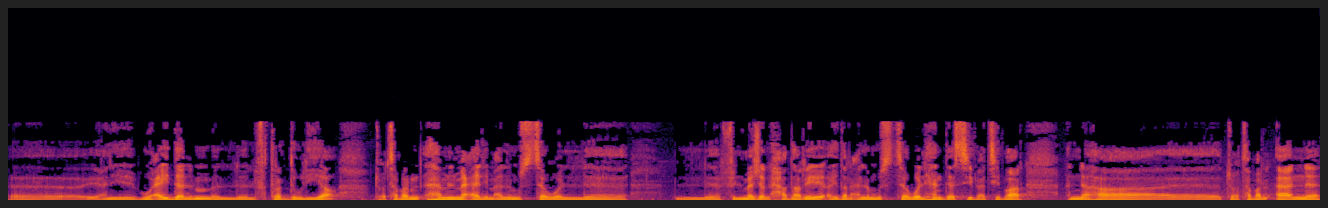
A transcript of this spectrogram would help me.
آه، يعني بعيدة الفترة الدولية. تعتبر من أهم المعالم على المستوى في المجال الحضري أيضا على المستوى الهندسي باعتبار أنها تعتبر الآن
